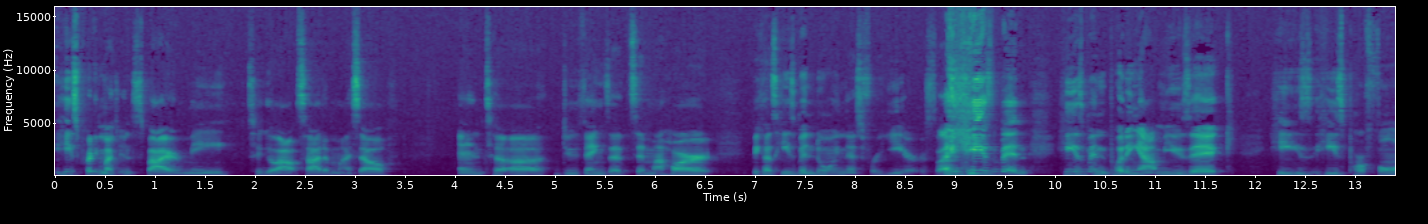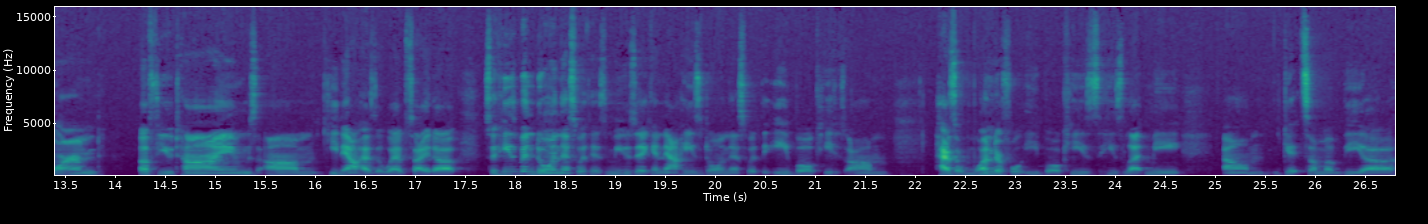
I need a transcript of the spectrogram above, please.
he's pretty much inspired me to go outside of myself and to uh, do things that's in my heart because he's been doing this for years. Like he's been he's been putting out music. He's he's performed a few times. Um, he now has a website up. So he's been doing this with his music and now he's doing this with the ebook. He's um has a wonderful ebook. He's he's let me um get some of the uh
